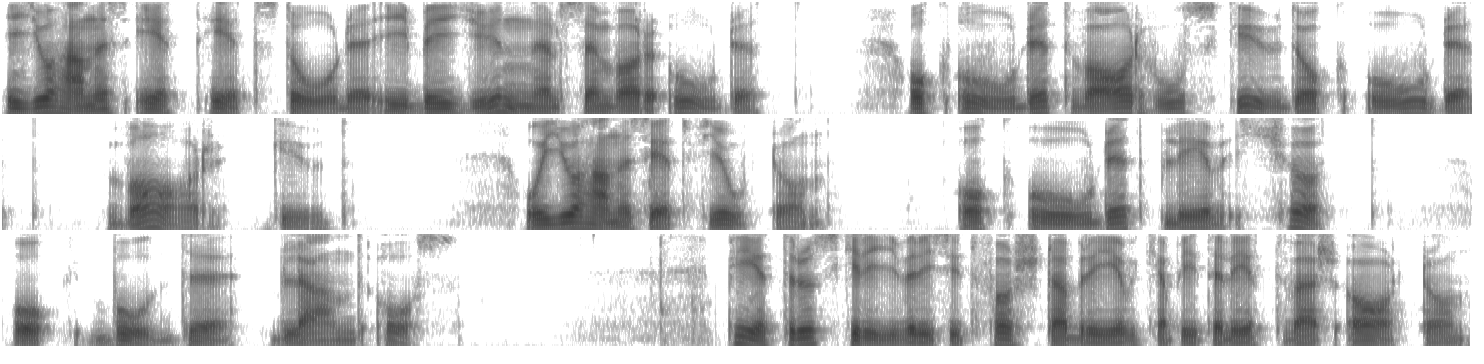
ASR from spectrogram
I Johannes 1.1 står det, i begynnelsen var ordet och ordet var hos Gud och ordet var Gud. Och i Johannes 1.14, och ordet blev kött och bodde bland oss. Petrus skriver i sitt första brev kapitel 1, vers 18.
